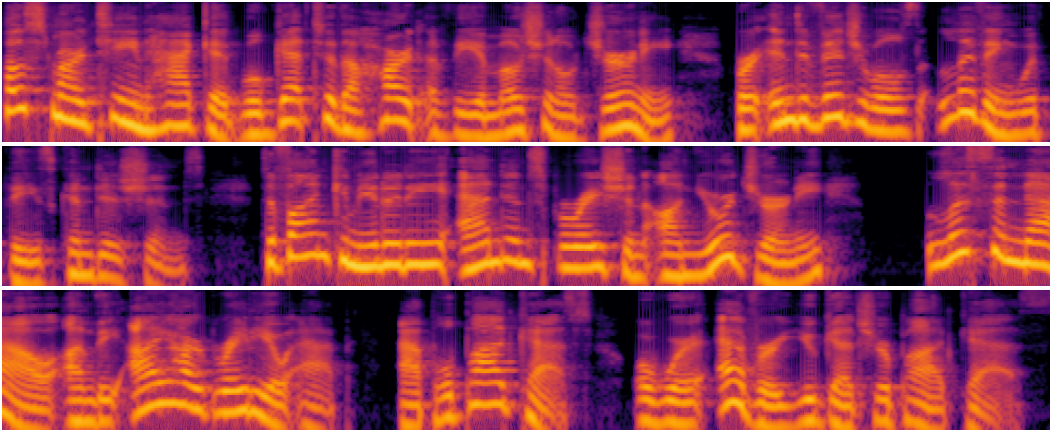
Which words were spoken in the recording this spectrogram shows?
host Martine Hackett will get to the heart of the emotional journey for individuals living with these conditions. To find community and inspiration on your journey, listen now on the iHeartRadio app, Apple Podcasts, or wherever you get your podcasts.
